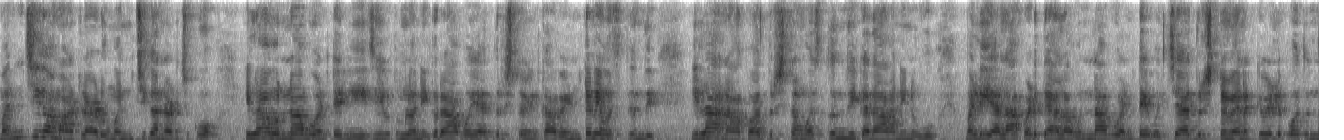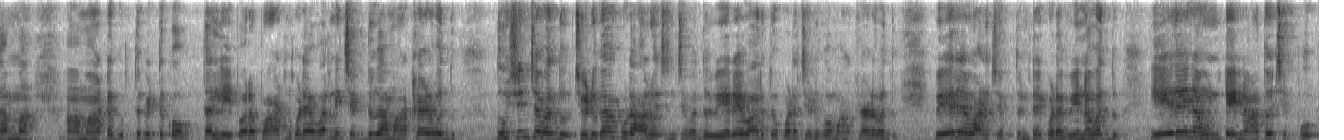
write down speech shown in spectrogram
మంచిగా మాట్లాడు మంచిగా నడుచుకో. ఇలా ఉన్నావు అంటే నీ జీవితంలో నీకు రాబోయే అదృష్టం ఇంకా వెంటనే వస్తుంది. ఇలా నాకు అదృష్టం వస్తుంది కదా అని నువ్వు మళ్ళీ ఎలా పడితే అలా ఉన్నావు అంటే వచ్చే అదృష్టం వెనక్కి వెళ్ళిపోతుందమ్మా. ఆ మాట గుర్తుపెట్టుకో. తల్లి పొరపాటును కూడా ఎవరిని చెడ్డుగా మాట్లాడవద్దు. దూషించవద్దు. చెడుగా కూడా ఆలోచించవద్దు. వేరే వారితో కూడా చెడుగా మాట్లాడవద్దు. వేరే వాళ్ళు చెప్తుంటే కూడా వినవద్దు. ఏదైనా ఉంటే నాతో చెప్పు.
